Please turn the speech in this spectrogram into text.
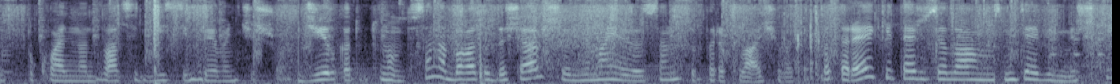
щось буквально 28 гривень чи що. Джілка, тобто ну все набагато дешевше, немає сенсу переплачувати. Батарейки теж взяла, сміттєві мішки.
